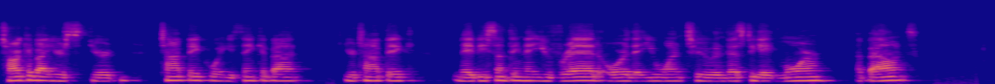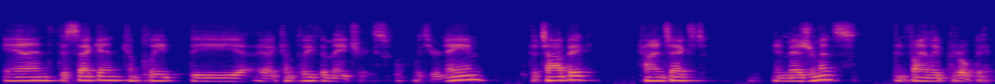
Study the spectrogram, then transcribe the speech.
talk about your, your topic, what you think about your topic, maybe something that you've read or that you want to investigate more about. And the second, complete the uh, complete the matrix with your name, the topic, context, and measurements, and finally prope.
